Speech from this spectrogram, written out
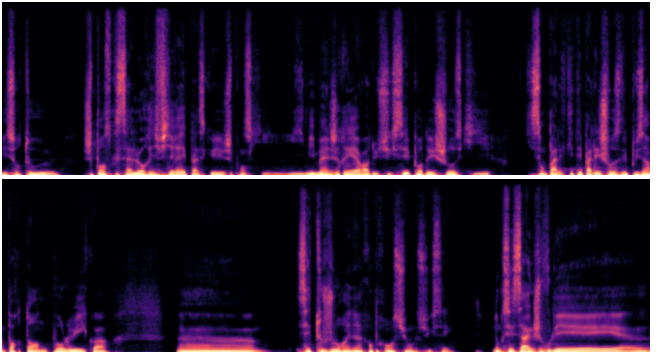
Et surtout je pense que ça l'horrifierait parce que je pense qu'il imaginerait avoir du succès pour des choses qui qui sont pas qui étaient pas les choses les plus importantes pour lui quoi. Euh, c'est toujours une incompréhension le succès. Donc c'est ça que je voulais euh,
